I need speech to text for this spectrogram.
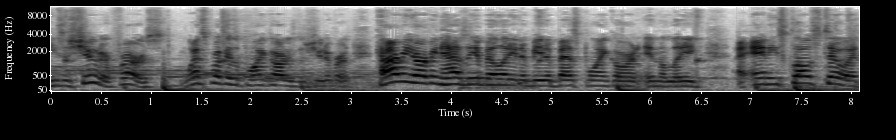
he's a shooter first. Westbrook is a point guard, is a shooter first. Kyrie Irving has the ability to be the best point guard in the league, and he's close to it.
